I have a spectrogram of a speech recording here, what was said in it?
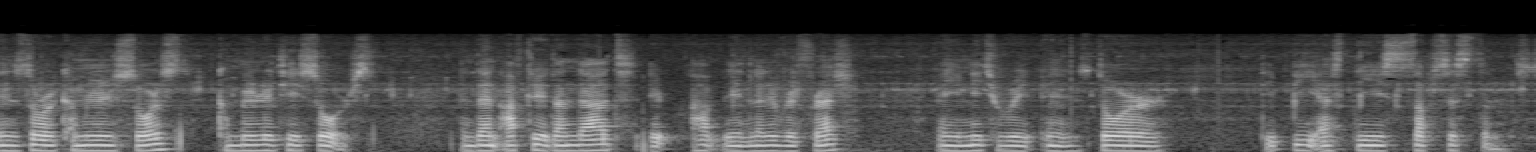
install community source community source. And then after you've done that it, it let it refresh and you need to reinstall the BSD subsystems.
